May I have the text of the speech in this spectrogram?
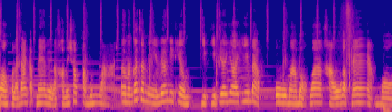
มองคนละด้านกับแม่เลยแล้วเขาไม่ชอบความวุ่นวายเออมันก็จะมีเรื่องดีเทลหยิบยิบย่อยๆ ที่แบบปูมาบอกว่าเขากับแม่มอง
